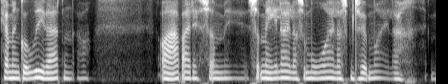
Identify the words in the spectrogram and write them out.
kan man gå ud i verden og, og arbejde som, øh, som maler, eller som mor, eller som tømmer, eller øh,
